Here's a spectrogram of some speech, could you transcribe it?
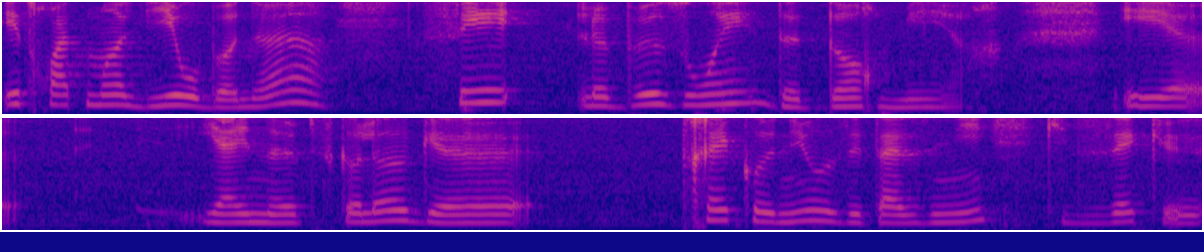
étroitement lié au bonheur, c'est le besoin de dormir. Et il y a une psychologue très connu aux États-Unis qui disait que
